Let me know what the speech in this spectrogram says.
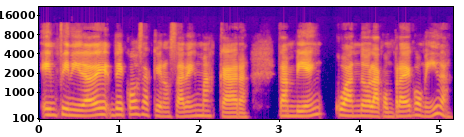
infinidad de, de cosas que nos salen más caras. También cuando la compra de comida,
